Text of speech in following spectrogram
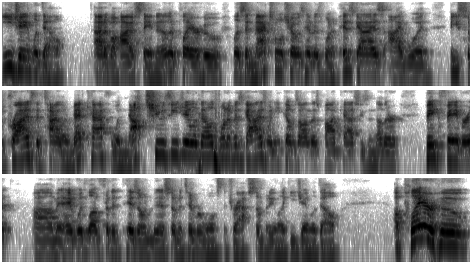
EJ Liddell out of Ohio State, another player who, listen, Maxwell chose him as one of his guys. I would – be surprised if Tyler Metcalf would not choose EJ Liddell as one of his guys when he comes on this podcast. He's another big favorite um, and, and, would love for the, his own Minnesota Timberwolves to draft somebody like EJ Liddell. A player who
